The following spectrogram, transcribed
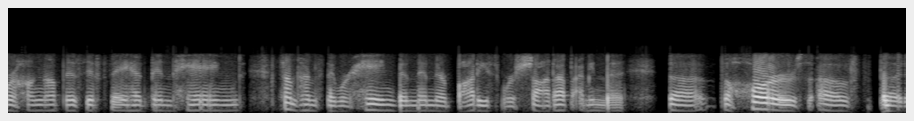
were hung up as if they had been hanged. Sometimes they were hanged and then their bodies were shot up. I mean, the the the horrors of the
